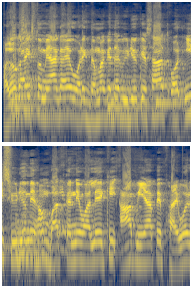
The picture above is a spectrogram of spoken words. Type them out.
हेलो गाइस तो मैं आ गया और एक धमाकेदार वीडियो के साथ और इस वीडियो में हम बात करने वाले हैं कि आप यहाँ पे फाइवर,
